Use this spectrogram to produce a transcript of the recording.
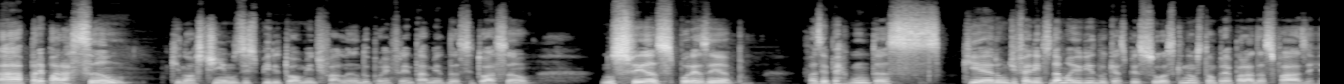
A preparação que nós tínhamos espiritualmente falando para o enfrentamento da situação nos fez, por exemplo, fazer perguntas que eram diferentes da maioria do que as pessoas que não estão preparadas fazem.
